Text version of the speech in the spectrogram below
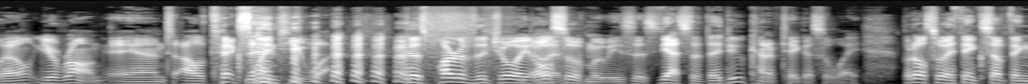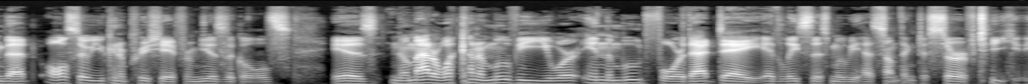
well, you're wrong, and I'll t- explain to you why. Because part of the joy Go ahead. also of movies is yes that they do kind of take us away, but also I think something that also you can appreciate from musicals is no matter what kind of movie you were in the mood for that day, at least this movie has something to serve to you.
